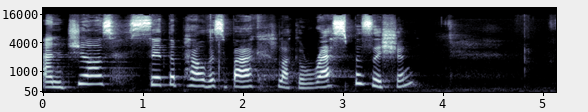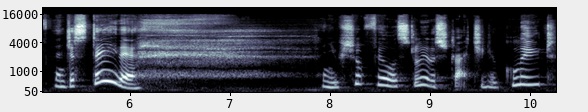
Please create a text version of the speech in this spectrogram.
and just sit the pelvis back like a rest position and just stay there. And you should feel a little stretch in your glute.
